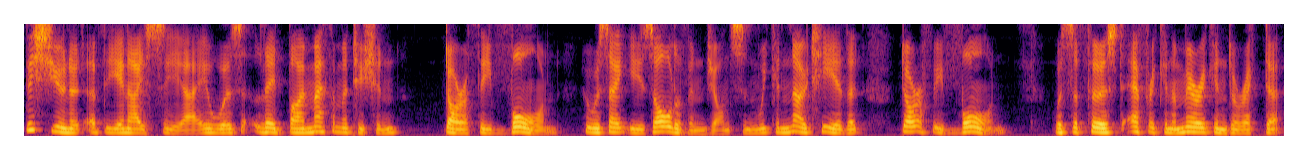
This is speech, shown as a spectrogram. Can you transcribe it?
This unit of the NACA was led by mathematician Dorothy Vaughan, who was eight years older than Johnson. We can note here that Dorothy Vaughan was the first African American director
